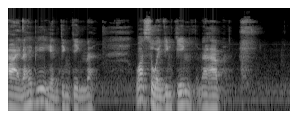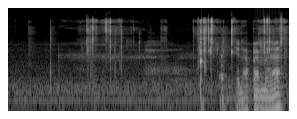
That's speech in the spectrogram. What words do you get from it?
ถ่ายแล้วให้พี่เห็นจริง ๆ นะ ว่าสวยจริง ๆนะครับเห็นแล้วแป๊บนะ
